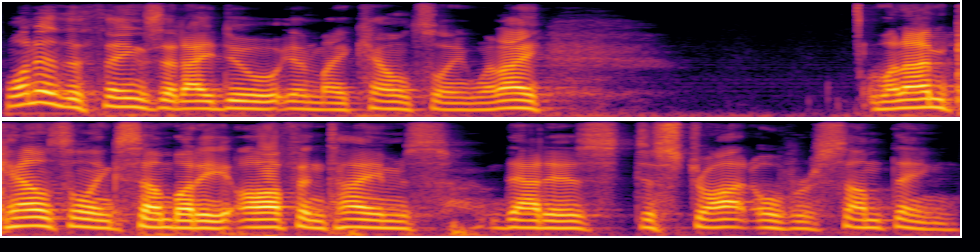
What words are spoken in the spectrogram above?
One of the things that I do in my counseling when I when I'm counseling somebody, oftentimes that is distraught over something,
